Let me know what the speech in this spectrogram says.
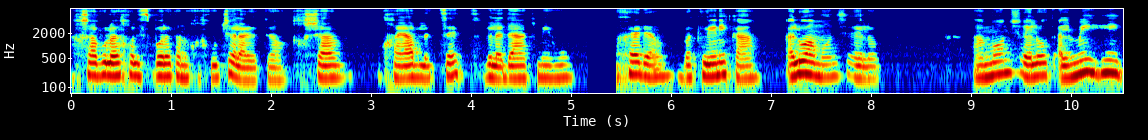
עכשיו הוא לא יכול לסבול את הנוכחות שלה יותר. עכשיו הוא חייב לצאת ולדעת מי הוא. בחדר, בקליניקה, עלו המון שאלות. המון שאלות על מי היא.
